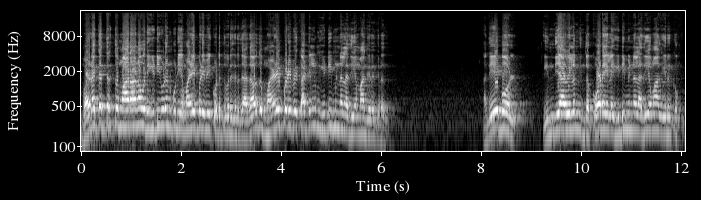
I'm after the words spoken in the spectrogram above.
வழக்கத்திற்கு மாறான ஒரு இடியுடன் கூடிய மழைப்பொழிவை கொடுத்து வருகிறது. அதாவது மழைப்பொழிவை காட்டிலும் இடிமின்னல் அதிகமாக இருக்கிறது. அதேபோல் இந்தியாவிலும் இந்த கோடையில் இடிமின்னல் அதிகமாக இருக்கும்.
